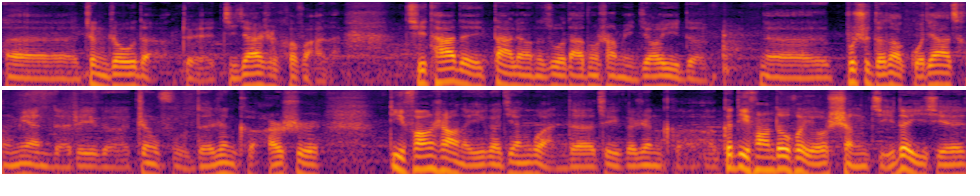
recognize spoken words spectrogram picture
呃郑州的，对几家是合法的。其他的大量的做大宗商品交易的，呃，不是得到国家层面的这个政府的认可，而是地方上的一个监管的这个认可。各地方都会有省级的一些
